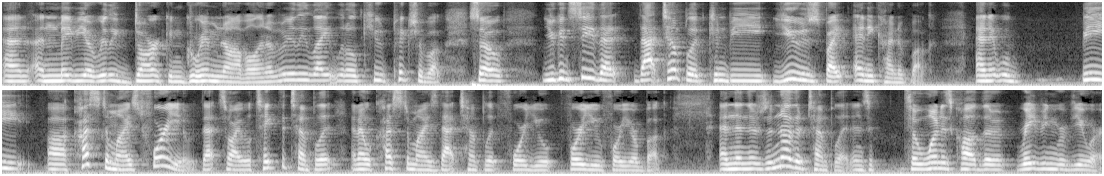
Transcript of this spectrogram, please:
and, and maybe a really dark and grim novel and a really light little cute picture book. So you can see that that template can be used by any kind of book. And it will be uh, customized for you. That so I will take the template and I will customize that template for you for you for your book. And then there's another template, and so, so one is called the Raving Reviewer,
